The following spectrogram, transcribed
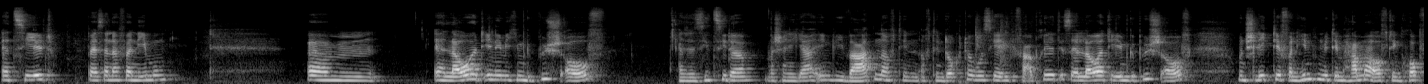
erzählt bei seiner Vernehmung. Ähm, er lauert ihr nämlich im Gebüsch auf also er sieht sie da wahrscheinlich ja irgendwie warten auf den, auf den Doktor, wo sie ja irgendwie verabredet ist. Er lauert ihr im Gebüsch auf und schlägt ihr von hinten mit dem Hammer auf den Kopf,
